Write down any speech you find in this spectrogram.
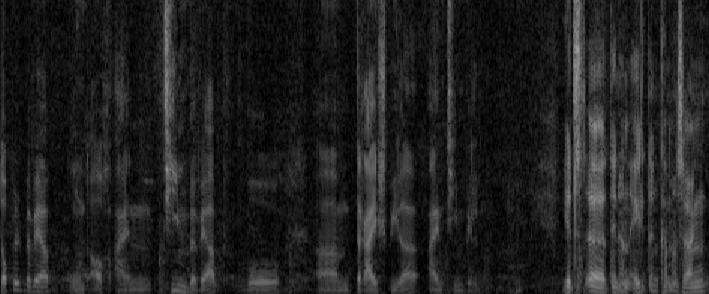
Doppelbewerb und auch einen Teambewerb, wo ähm, drei Spieler ein Team bilden. Jetzt äh, den Eltern kann man sagen,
